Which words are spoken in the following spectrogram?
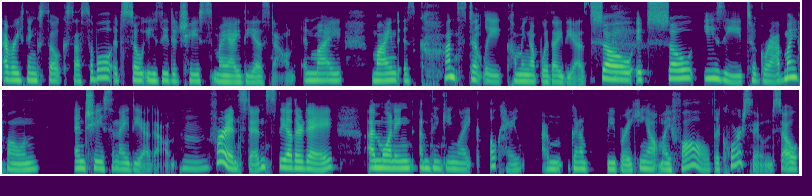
everything's so accessible, it's so easy to chase my ideas down. And my mind is constantly coming up with ideas. So it's so easy to grab my phone and chase an idea down. Mm-hmm. For instance, the other day, I'm wanting, I'm thinking, like, okay, I'm going to be breaking out my fall decor soon. So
